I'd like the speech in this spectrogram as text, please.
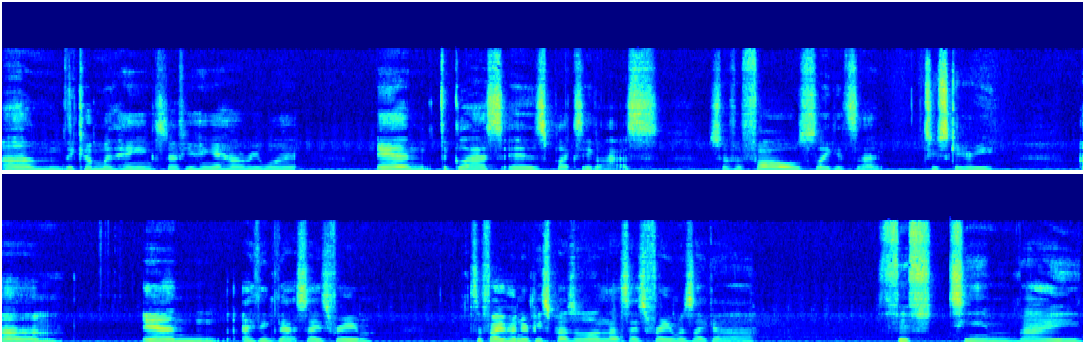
Um, they come with hanging stuff. You hang it however you want. And the glass is plexiglass. So if it falls, like it's not too scary. Um, and I think that size frame, it's a 500 piece puzzle, and that size frame was like a 15 by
